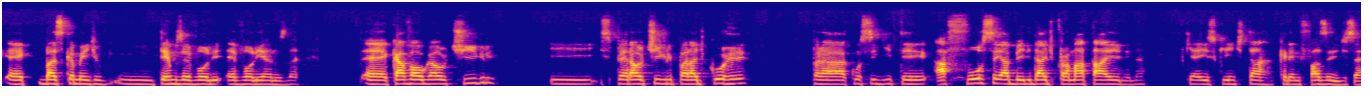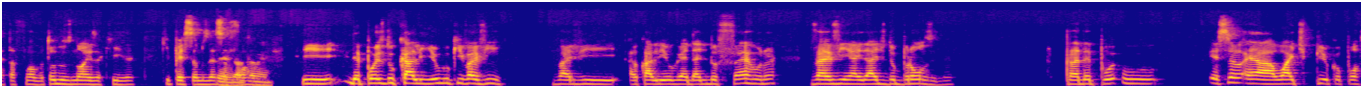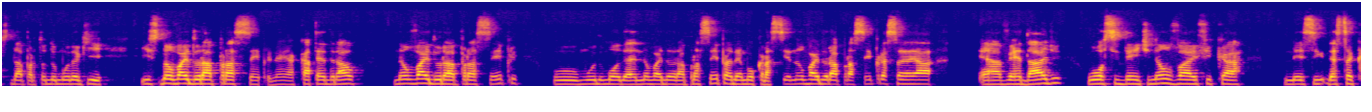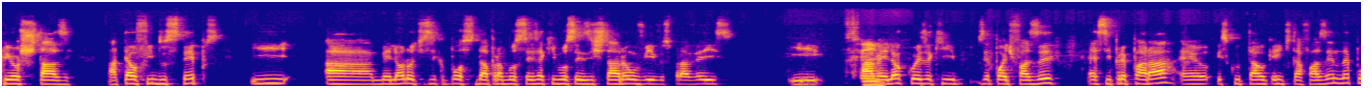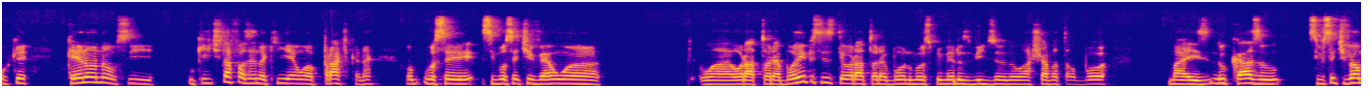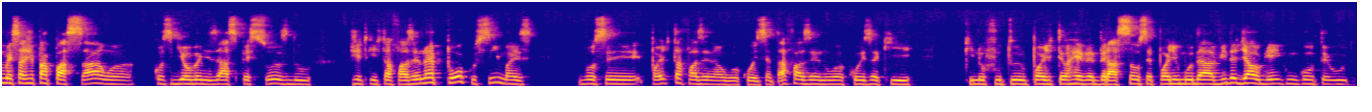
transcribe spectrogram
é, basicamente em termos evoli evolianos, né? é, cavalgar o tigre e esperar o tigre parar de correr para conseguir ter a força e a habilidade para matar ele, né? Que é isso que a gente está querendo fazer de certa forma, todos nós aqui, né? Que pensamos dessa Exatamente. forma. E depois do Kali Yuga que vai vir, vai vir é o Kali Yuga a idade do ferro, né? Vai vir a idade do bronze, né? Para depois o essa é a white pill que eu posso dar para todo mundo aqui. Isso não vai durar para sempre, né? A catedral não vai durar para sempre o mundo moderno não vai durar para sempre, a democracia não vai durar para sempre, essa é a, é a verdade. O Ocidente não vai ficar nesse, nessa criostase até o fim dos tempos. E a melhor notícia que eu posso dar para vocês é que vocês estarão vivos para ver isso. E Sim. a melhor coisa que você pode fazer é se preparar, é escutar o que a gente está fazendo, né? Porque, querendo ou não, se o que a gente está fazendo aqui é uma prática, né? Você, se você tiver uma uma oratória boa. Nem preciso ter oratória boa. Nos meus primeiros vídeos eu não achava tão boa. Mas no caso, se você tiver uma mensagem para passar, uma, conseguir organizar as pessoas do jeito que a gente está fazendo, é pouco sim, mas você pode estar tá fazendo alguma coisa. Você está fazendo uma coisa que, que no futuro pode ter uma reverberação. Você pode mudar a vida de alguém com conteúdo.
